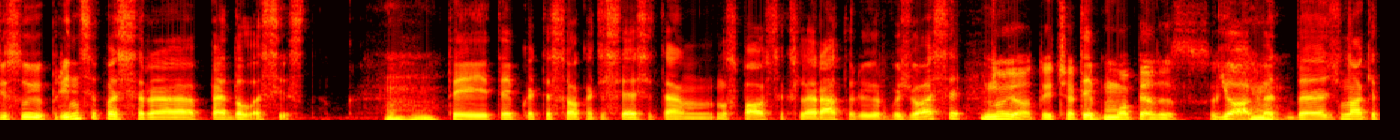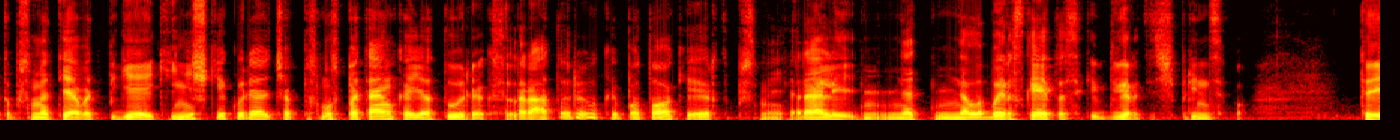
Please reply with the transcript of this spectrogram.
visų jų principas yra pedal assist. Mhm. Tai taip, kad tiesiog atsisėsi ten, nuspausi akceleratorių ir važiuosi. Nu jo, tai čia Taip. mopedas. Jo, sakykim. bet, bet žinokit, tie vat, pigėjai kiniški, kurie čia pas mus patenka, jie turi akceleratorių kaip po tokį ir, jie realiai net nelabai ir skaitosi kaip dviratis iš principo. Tai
